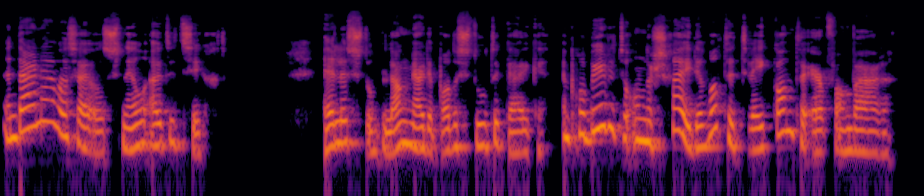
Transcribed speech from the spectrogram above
En daarna was hij al snel uit het zicht. Alice stond lang naar de paddenstoel te kijken en probeerde te onderscheiden wat de twee kanten ervan waren.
